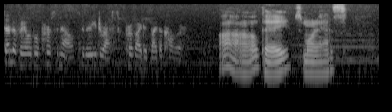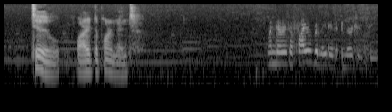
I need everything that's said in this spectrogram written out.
send available personnel to the address provided by the caller. Ah, okay. Smartass. 2. Fire Department. When there is a fire-related emergency,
